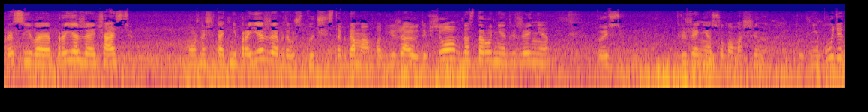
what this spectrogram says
красивая. Проезжая часть, можно считать, не проезжая, потому что тут чисто к домам подъезжают и все, одностороннее движение. То есть движения особо машин тут не будет.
